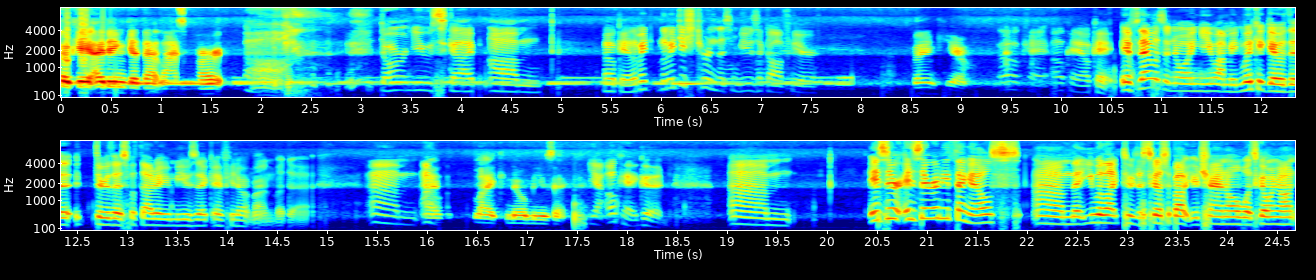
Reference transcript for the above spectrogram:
Okay, I didn't get that last part. Oh, darn you, Skype. Um, okay, let me let me just turn this music off here. Thank you. Okay, okay, okay. If that was annoying you, I mean, we could go th- through this without any music if you don't mind. But uh, um, I, I like no music. yeah, okay, good. Um, is there is there anything else um, that you would like to discuss about your channel? What's going on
